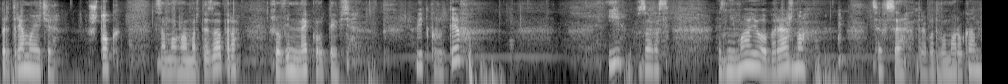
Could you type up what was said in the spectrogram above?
притримуючи шток самого амортизатора, щоб він не крутився. Відкрутив і зараз знімаю обережно це все. Треба двома руками.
